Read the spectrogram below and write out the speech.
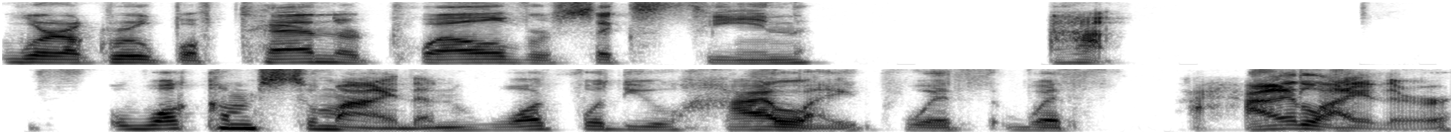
we're a group of 10 or 12 or 16. Ah, What comes to mind and what would you highlight with with a highlighter?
